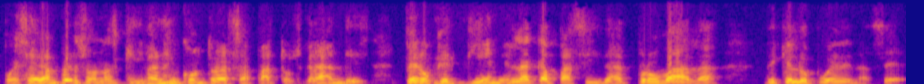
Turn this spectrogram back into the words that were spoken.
pues eran personas que iban a encontrar zapatos grandes, pero que tienen la capacidad probada de que lo pueden hacer.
